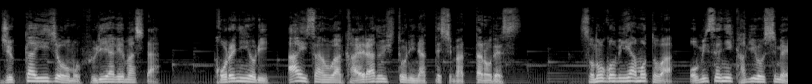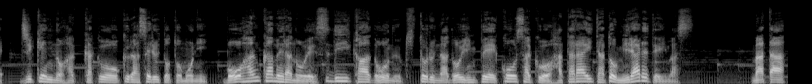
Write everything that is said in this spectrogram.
10回以上も振り上げました。これにより、愛さんは帰らぬ人になってしまったのです。その後宮本はお店に鍵を閉め、事件の発覚を遅らせるとともに、防犯カメラの SD カードを抜き取るなど隠蔽工作を働いたと見られています。また、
